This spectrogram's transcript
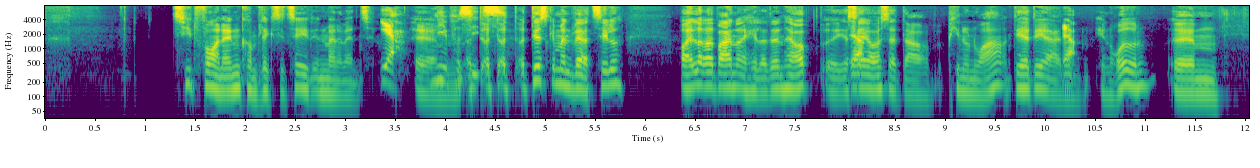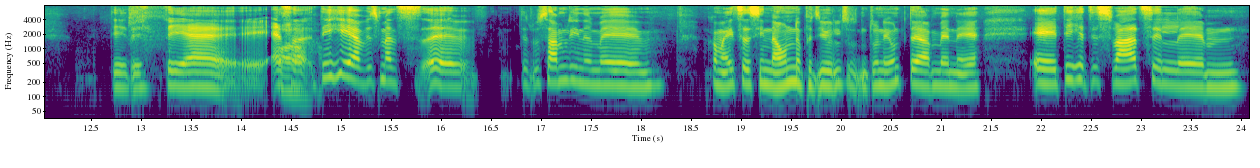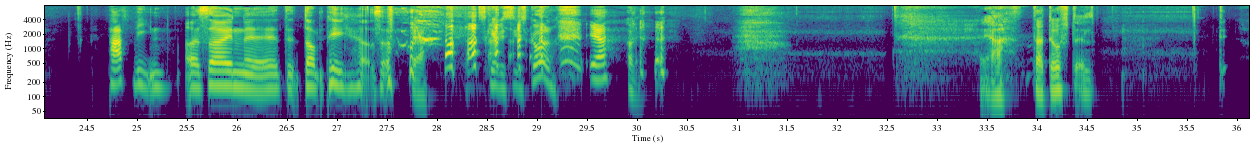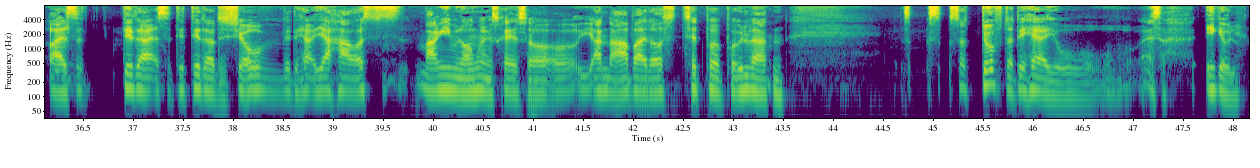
tit får en anden kompleksitet, end man er vant til. Ja, lige Øhm, præcis. Og, og, og det skal man være til. Og allerede bare, når jeg hælder den her op, øh, jeg sagde også, at der er Pinot Noir. Det her, det er en, Ja. en rød øl. Øhm, Det er det. Det er, øh, altså, Og- det her, hvis man, øh, det du sammenlignede med, jeg kommer ikke til at sige navnene på de øl, du, du nævnte der, men øh, øh, det her, det svarer til øh, papvin, og så en øh, dom P, altså. ja. Skal vi sige skål? ja. Ja, der er duft. Det- Og altså, det der, altså det, det der er det sjove ved det her, jeg har også mange i min omgangskreds og, og i andre arbejder også tæt på, på ølverdenen, så, så dufter det her jo altså ikke øl.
